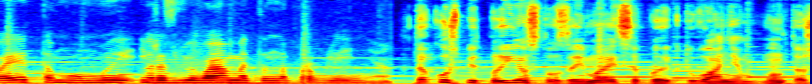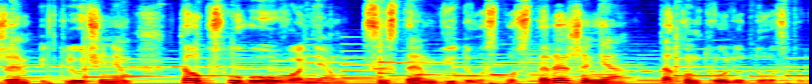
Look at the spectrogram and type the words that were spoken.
Поэтому мы и развиваем это направление. Також підприємство займається проєктуванням, монтажем, підключенням та обслуговуванням систем відеоспостереження та контролю доступу.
